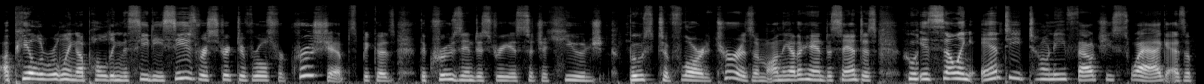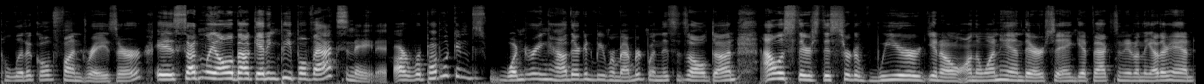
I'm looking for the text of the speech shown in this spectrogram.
appeal a ruling upholding the CDC's restrictive rules for cruise ships because the cruise industry is such a huge boost to Florida tourism. On the other hand, DeSantis, who is selling anti Tony Fauci swag as a political fundraiser, is suddenly all about getting people vaccinated. Are Republicans wondering how they're going to be remembered when this is all done? Alice, there's this sort of weird, you know, on the one hand, they're saying get vaccinated. On the other hand,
